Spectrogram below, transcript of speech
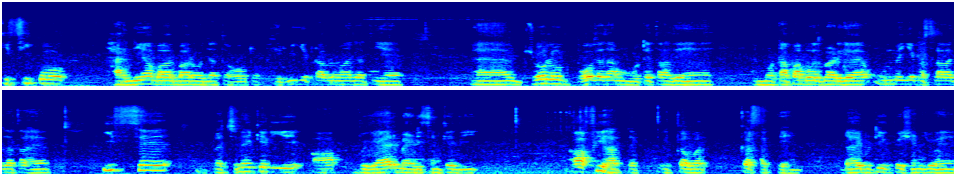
کسی کو ہرنیا بار بار ہو جاتا ہو تو پھر بھی یہ پرابلم آ جاتی ہے۔ جو لوگ بہت زیادہ موٹے تازے ہیں، موٹاپا بہت بڑھ گیا ہے، ان میں یہ مسئلہ آ جاتا ہے۔ اس سے بچنے کے لیے آپ بغیر میڈیسن کے بھی کافی حد تک ریکور کر سکتے ہیں۔ ڈائبٹیز پیشنٹ جو ہیں،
